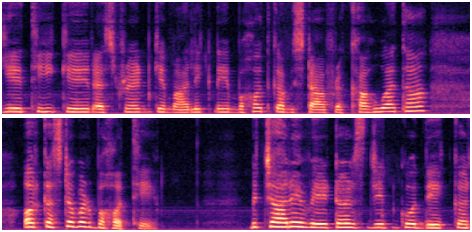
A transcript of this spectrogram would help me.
ये थी कि रेस्टोरेंट के मालिक ने बहुत कम स्टाफ रखा हुआ था और कस्टमर बहुत थे। बेचारे वेटर्स जिनको देखकर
